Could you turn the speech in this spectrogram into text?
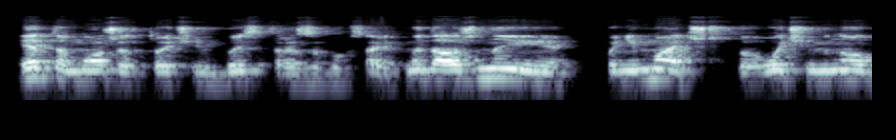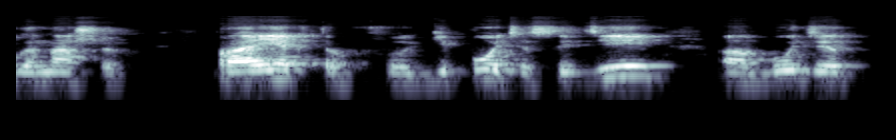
это может очень быстро забуксовать. Мы должны понимать, что очень много наших проектов, гипотез, идей э, будет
